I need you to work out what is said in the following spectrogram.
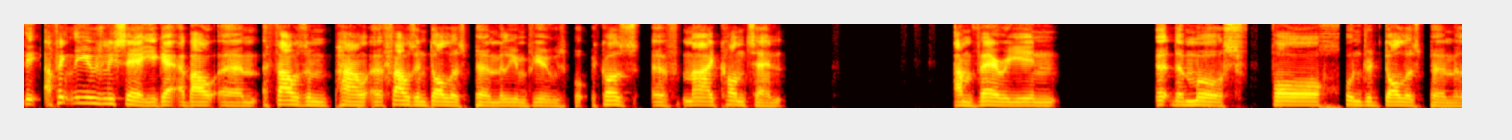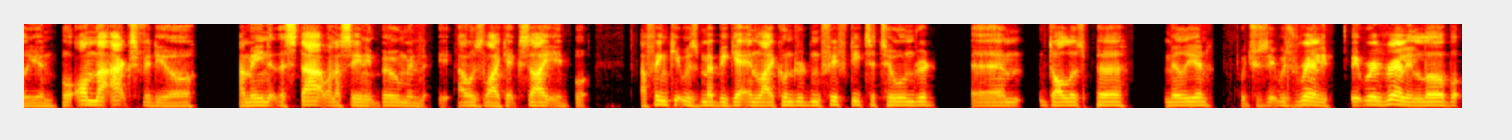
The, I think they usually say you get about um, a thousand pound, a thousand dollars per million views, but because of my content, I'm varying at the most four hundred dollars per million. But on that axe video, I mean, at the start when I seen it booming, I was like excited, but I think it was maybe getting like hundred and fifty to two hundred um, dollars per million, which was it was really it was really low, but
